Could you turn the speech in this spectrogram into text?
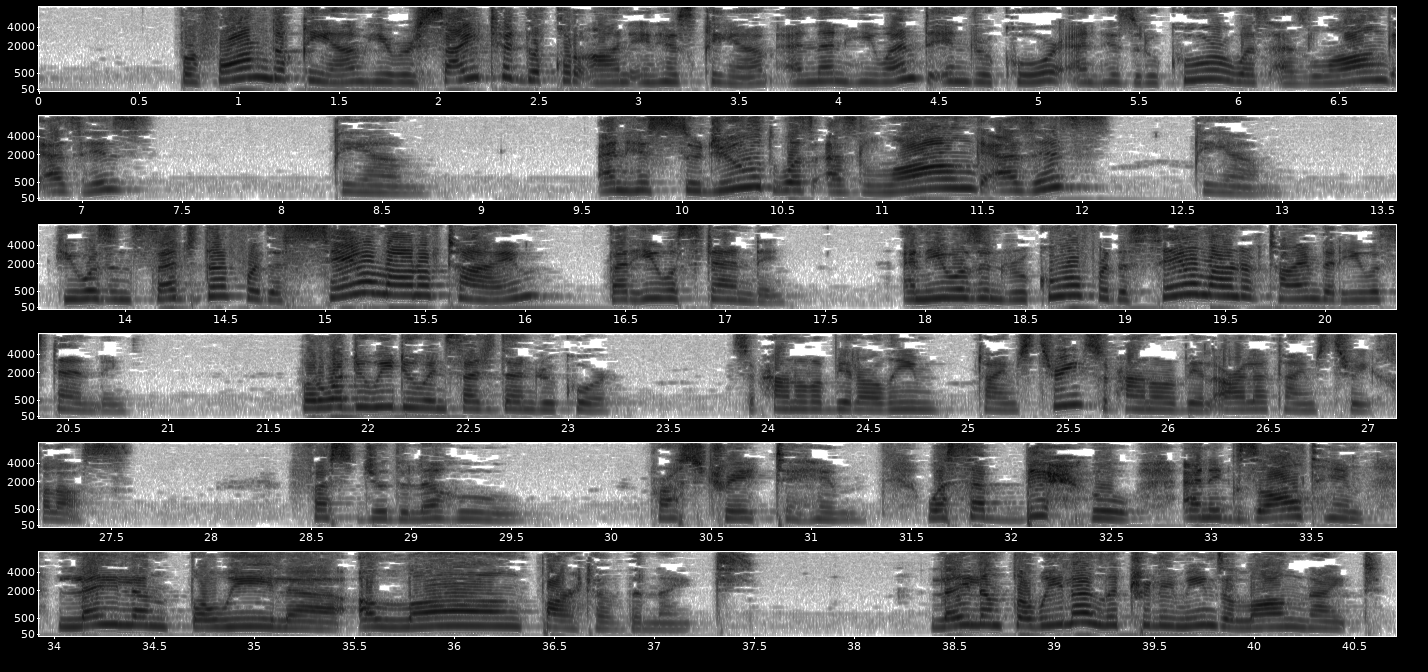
performed the qiyam, he recited the Quran in his qiyam, and then he went in ruku, and his ruku was as long as his qiyam. And his sujood was as long as his qiyam. He was in sajda for the same amount of time that he was standing. And he was in ruku for the same amount of time that he was standing. But what do we do in sajda and ruku? Subhanallah Rabbil Alim times three, Subhanallah Rabbil A'la times three. Khalas. Fasjud lahu. Prostrate to him. Wasabbihhu. And exalt him. Laylan tawila. A long part of the night. Laylan tawila literally means a long night.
